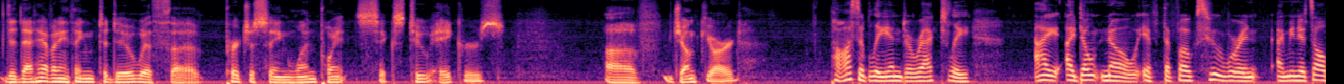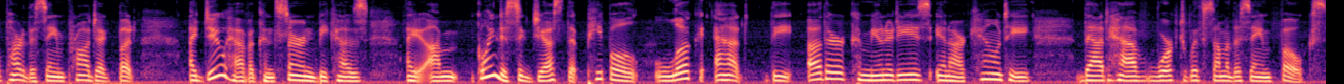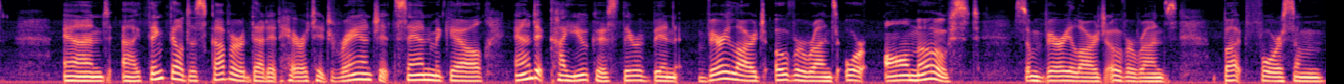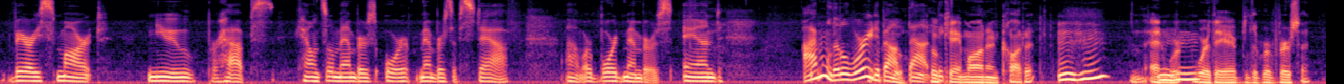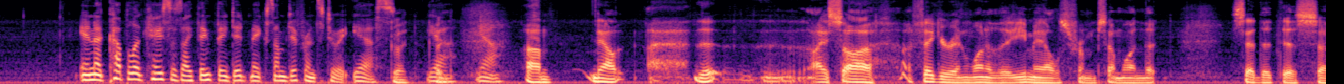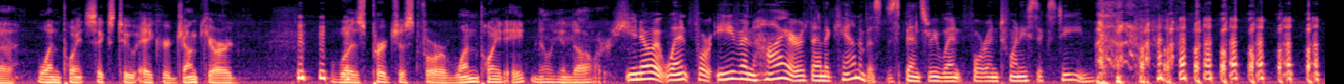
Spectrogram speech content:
did that have anything to do with uh, purchasing 1.62 acres of junkyard? possibly indirectly. I, I don't know if the folks who were in, I mean, it's all part of the same project, but I do have a concern because I, I'm going to suggest that people look at the other communities in our county that have worked with some of the same folks. And I think they'll discover that at Heritage Ranch, at San Miguel, and at Cayucos, there have been very large overruns, or almost some very large overruns, but for some very smart new, perhaps, council members or members of staff um, or board members. And I'm a little worried about who, that. Who came on and caught it? Mm-hmm. And Were, were they able to reverse it? In a couple of cases, I think they did make some difference to it, yes. Good, Yeah, good. yeah. Um, now, the, I saw a figure in one of the emails from someone that said that this uh, 1.62 acre junkyard was purchased for 1.8 million dollars. You know, it went for even higher than a cannabis dispensary went for in 2016.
